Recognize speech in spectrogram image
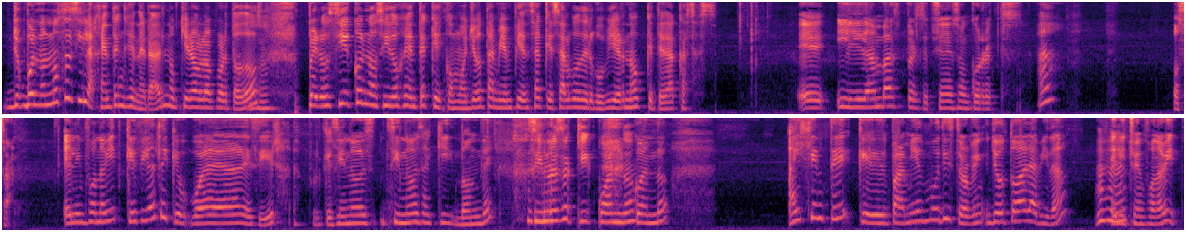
Yo, bueno, no sé si la gente en general, no quiero hablar por todos, pero sí he conocido gente que como yo también piensa que es algo del gobierno que te da casas. Eh, y ambas percepciones son correctas. Ah. O sea, el Infonavit, que fíjate que voy a decir, porque si no es, si no es aquí, ¿dónde? Si no es aquí, ¿cuándo? ¿Cuándo? Hay gente que para mí es muy disturbing. Yo toda la vida he dicho Infonavit.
